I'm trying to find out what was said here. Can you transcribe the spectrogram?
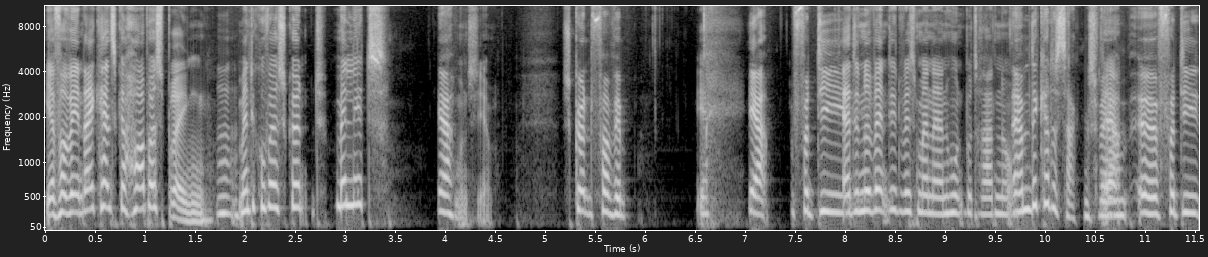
Jeg forventer ikke, at han skal hoppe og springe, mm. men det kunne være skønt med lidt, ja. man siger. Skønt for hvem? Ja. Ja, fordi... Er det nødvendigt, hvis man er en hund på 13 år? Jamen, det kan det sagtens være. Ja. Øh, fordi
